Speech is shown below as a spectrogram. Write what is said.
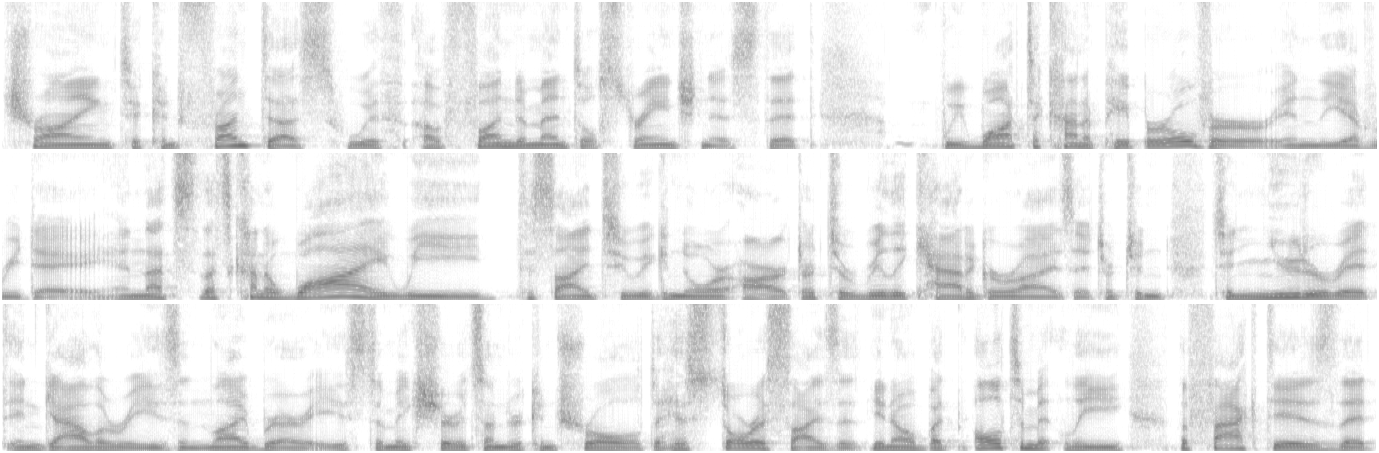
trying to confront us with a fundamental strangeness that we want to kind of paper over in the everyday. And that's that's kind of why we decide to ignore art or to really categorize it or to to neuter it in galleries and libraries to make sure it's under control to historicize it you know? But ultimately the fact is that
